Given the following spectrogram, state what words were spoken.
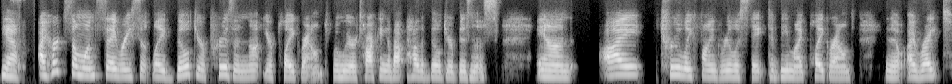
Yeah. I heard someone say recently build your prison, not your playground, when we were talking about how to build your business. And I truly find real estate to be my playground. You know, I write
